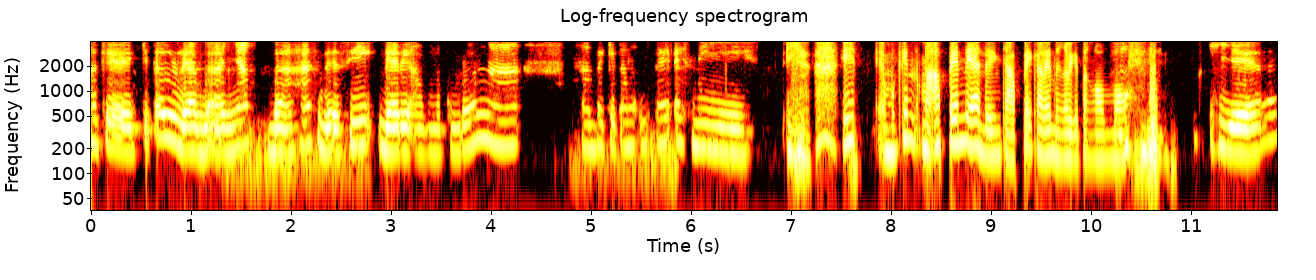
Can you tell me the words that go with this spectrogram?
Oke, kita udah banyak bahas gak sih dari awal corona sampai kita mau UTS nih. Iya, eh, mungkin maaf ya nih ada yang capek kalian denger kita ngomong. Iya.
